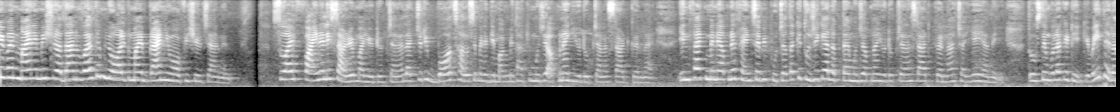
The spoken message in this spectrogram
everyone, my name is Shraddha and welcome you all to my brand new official channel. So I finally started my YouTube channel actually बहुत सालों से मेरे दिमाग में था कि मुझे अपना एक यूट्यूब चैनल स्टार्ट करना है। इनफैक्ट मैंने अपने फ्रेंड से भी पूछा था कि तुझे क्या लगता है मुझे अपना यूट्यूब चैनल स्टार्ट करना चाहिए या नहीं? तो उसने बोला कि ठीक है भाई तेरा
